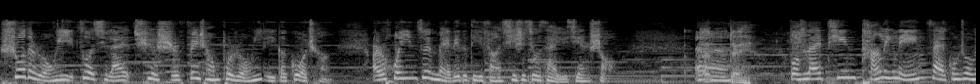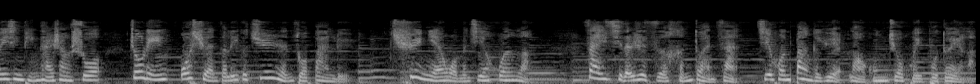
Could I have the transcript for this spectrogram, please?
说的容易，做起来确实非常不容易的一个过程。而婚姻最美丽的地方，其实就在于坚守。嗯，对。我们来听唐玲玲在公众微信平台上说：“周玲，我选择了一个军人做伴侣。去年我们结婚了，在一起的日子很短暂，结婚半个月，老公就回部队了。”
